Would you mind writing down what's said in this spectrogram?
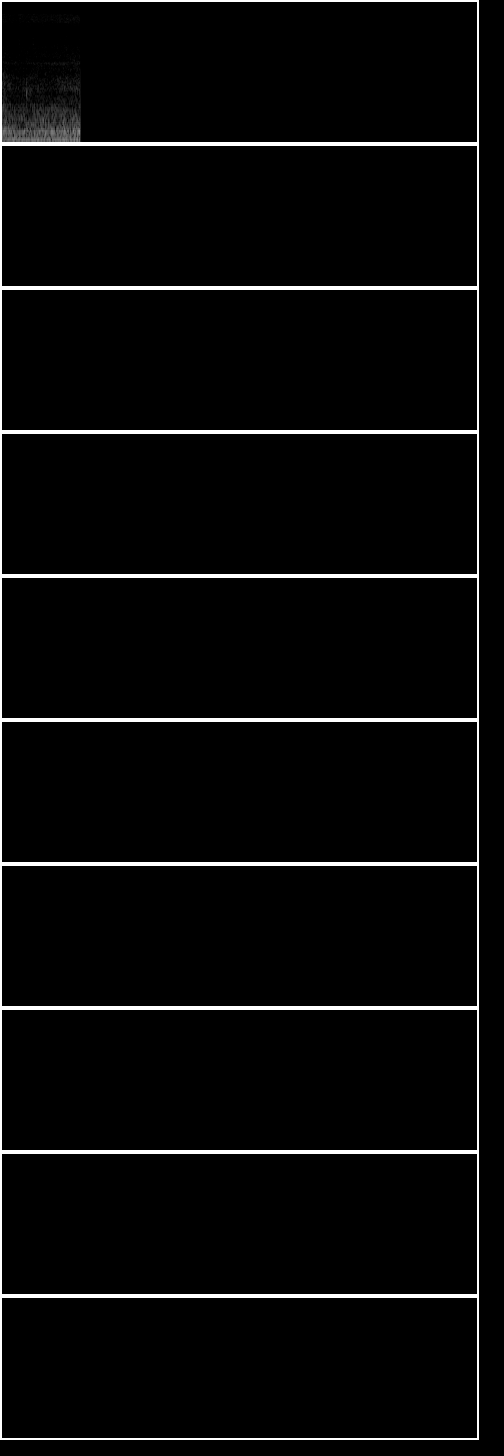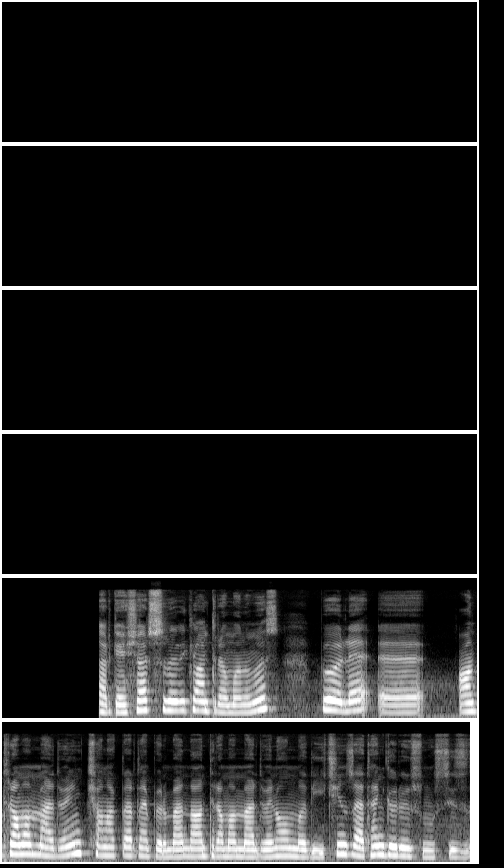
Arkadaşlar sıradaki antrenmanımız böyle e, antrenman merdiveni çanaklardan yapıyorum. Ben de antrenman merdiveni olmadığı için zaten görüyorsunuz siz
